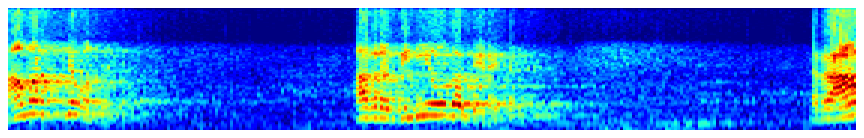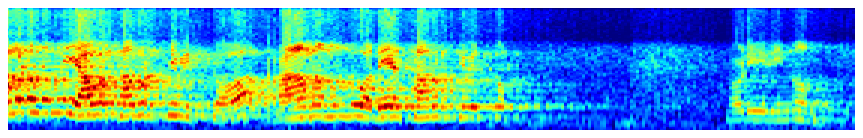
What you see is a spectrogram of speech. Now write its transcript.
ಸಾಮರ್ಥ್ಯ ಒಂದೇ. ಅದರ ವಿನಿಯೋಗ ಬೇರೆ ಕಡೆ. ರಾವಣನಲ್ಲಿ ಯಾವ ಸಾಮರ್ಥ್ಯವಿತ್ತೋ, ರಾಮನಲ್ಲೂ ಅದೇ ಸಾಮರ್ಥ್ಯವಿತ್ತು. ನೋಡಿ ಇದು ಇನ್ನೊಂದು.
